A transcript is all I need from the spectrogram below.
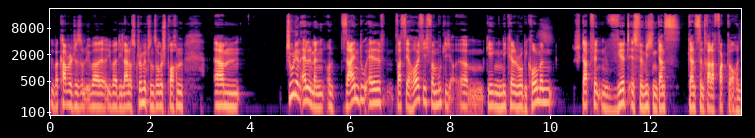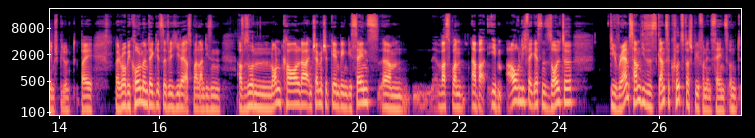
über Coverages und über, über die Line of Scrimmage und so gesprochen. Ähm, Julian Edelman und sein Duell, was ja häufig vermutlich ähm, gegen Nickel Roby Coleman stattfinden wird, ist für mich ein ganz ganz zentraler Faktor auch in dem Spiel. Und bei, bei Robbie Coleman denkt jetzt natürlich jeder erstmal an diesen absurden Non-Call da im Championship Game gegen die Saints, ähm, was man aber eben auch nicht vergessen sollte. Die Rams haben dieses ganze Kurzpassspiel von den Saints und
